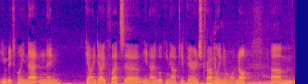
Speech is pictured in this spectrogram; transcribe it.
in between that, and then going to Oak Flats, uh, you know, looking after your parents, travelling and whatnot. Um,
